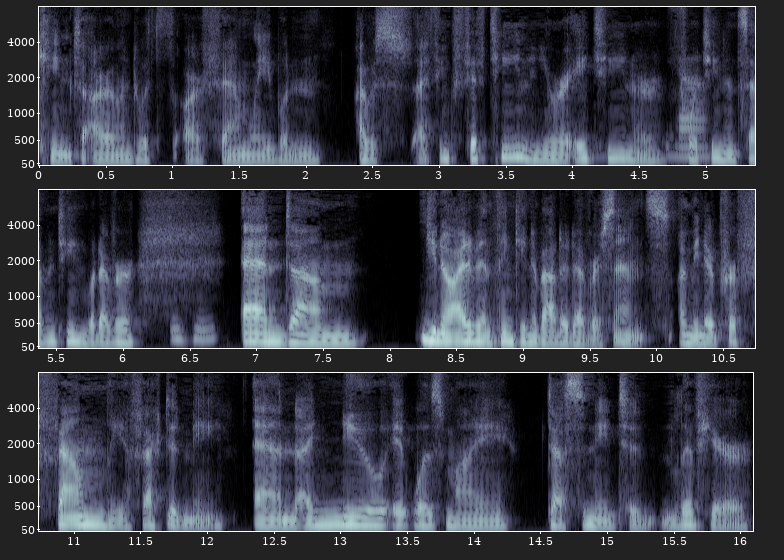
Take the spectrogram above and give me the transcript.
came to ireland with our family when i was i think 15 and you were 18 or yeah. 14 and 17 whatever mm-hmm. and um, you know i'd been thinking about it ever since i mean it profoundly affected me and i knew it was my destiny to live here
